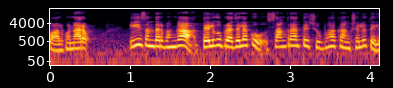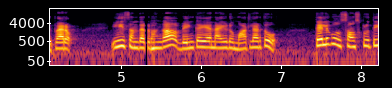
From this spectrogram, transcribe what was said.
పాల్గొన్నారు. ఈ సందర్భంగా తెలుగు ప్రజలకు సంక్రాంతి శుభాకాంక్షలు తెలిపారు. ఈ సందర్భంగా వెంకయ్య నాయుడు మాట్లాడుతూ తెలుగు సంస్కృతి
